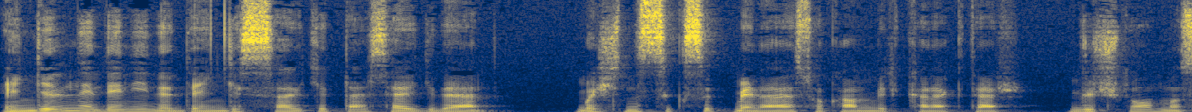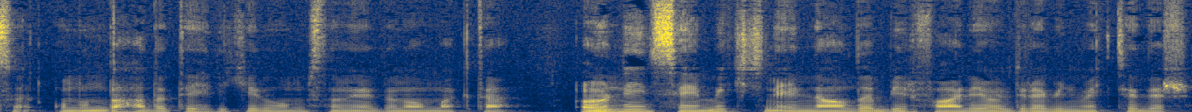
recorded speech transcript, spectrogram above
Engeli nedeniyle dengesiz hareketler sergileyen, başını sık sık belaya sokan bir karakter. Güçlü olması onun daha da tehlikeli olmasına neden olmakta. Örneğin sevmek için eline aldığı bir fareyi öldürebilmektedir.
